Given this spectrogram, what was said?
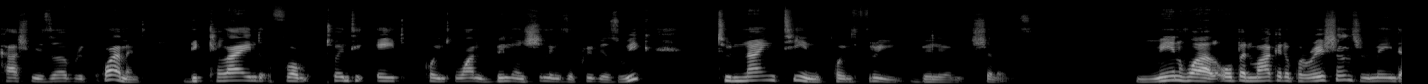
cash reserve requirement declined from 28.1 billion shillings the previous week to 19.3 billion shillings. Meanwhile, open market operations remained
